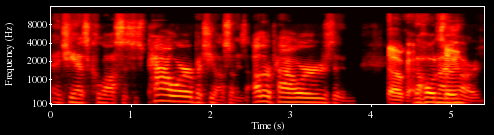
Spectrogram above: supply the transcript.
and she has Colossus's power, but she also has other powers and Okay. the whole nine So yards.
